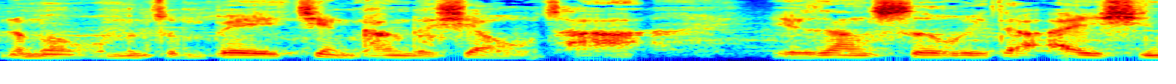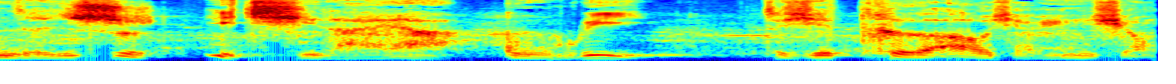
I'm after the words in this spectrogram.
那么我们准备健康的下午茶，也让社会的爱心人士一起来啊，鼓励这些特奥小英雄，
